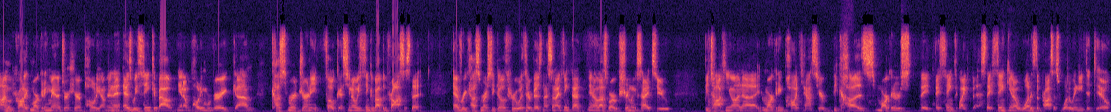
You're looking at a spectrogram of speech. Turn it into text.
I'm a product marketing manager here at Podium, and as we think about you know Podium, we're very um, customer journey focused. You know, we think about the process that every customer has to go through with their business. And I think that, you know, that's why we're extremely excited to be talking on uh, your marketing podcast here because marketers, they, they think like this. They think, you know, what is the process? What do we need to do?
